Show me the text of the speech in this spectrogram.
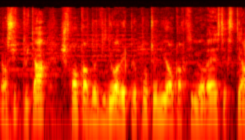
Et ensuite, plus tard, je ferai encore d'autres vidéos avec le contenu encore qui me reste, etc.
